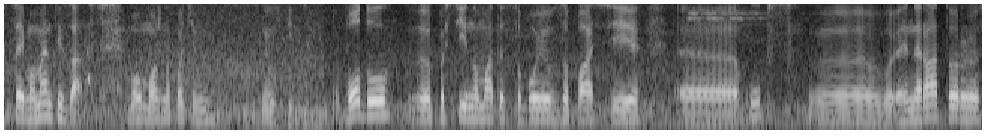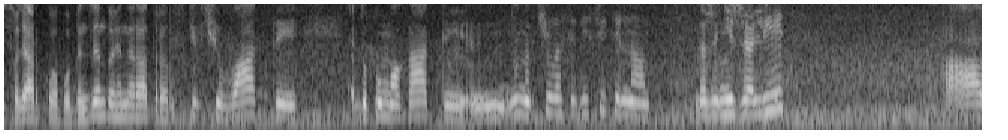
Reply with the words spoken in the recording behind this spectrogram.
в цей момент і зараз, бо можна потім не успіти. Воду е, постійно мати з собою в запасі, е, упс, е, генератор, солярку або бензин до генератора. співчувати, допомагати. Ну, навчилася дійсно навіть не жаліти, а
